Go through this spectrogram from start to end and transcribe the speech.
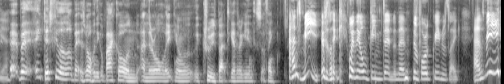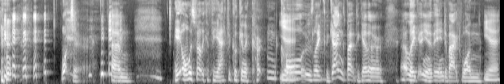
Yeah. Uh, But it did feel a little bit as well when they got back on and they're all like, you know, the crew's back together again, sort of thing. And me. It was like when they all beamed in, and then the Borg Queen was like, and me. Watch her. um, it almost felt like a theatrical kind of curtain call. Yeah. It was like the gang's back together, uh, like you know, the end of Act One, yeah.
